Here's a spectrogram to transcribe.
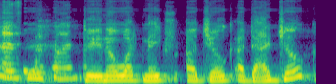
That's so fun. Do you know what makes a joke a dad joke?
